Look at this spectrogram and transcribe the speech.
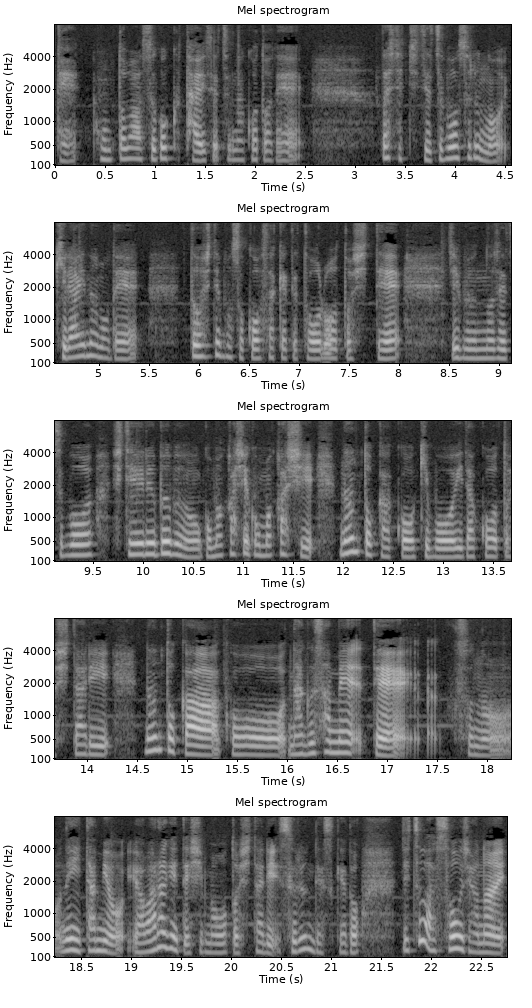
て本当はすごく大切なことで私たち絶望するの嫌いなのでどうしてもそこを避けて通ろうとして自分の絶望している部分をごまかしごまかしなんとかこう希望を抱こうとしたりなんとかこう慰めてその、ね、痛みを和らげてしまおうとしたりするんですけど実はそうじゃない。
